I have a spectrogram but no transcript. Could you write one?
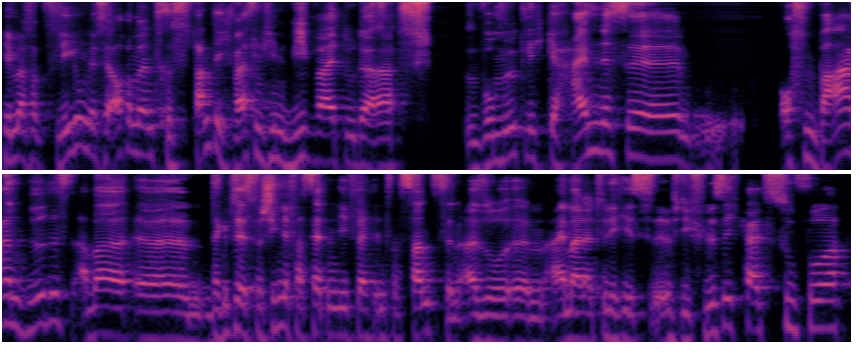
Thema Verpflegung ist ja auch immer interessant. Ich weiß nicht, inwieweit du da womöglich Geheimnisse offenbaren würdest, aber äh, da gibt es jetzt verschiedene Facetten, die vielleicht interessant sind. Also ähm, einmal natürlich ist die Flüssigkeitszufuhr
